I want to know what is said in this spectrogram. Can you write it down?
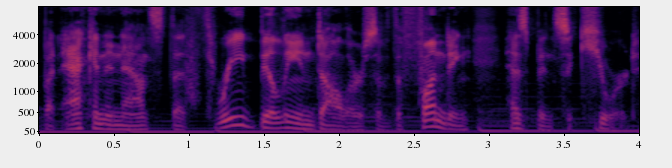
but Akon announced that $3 billion of the funding has been secured.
